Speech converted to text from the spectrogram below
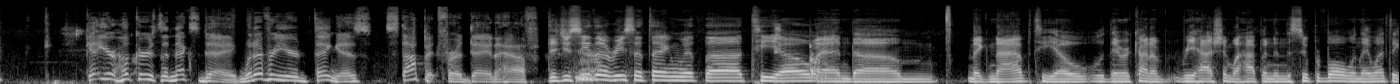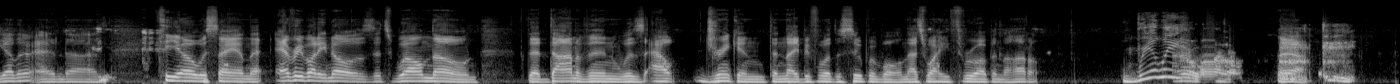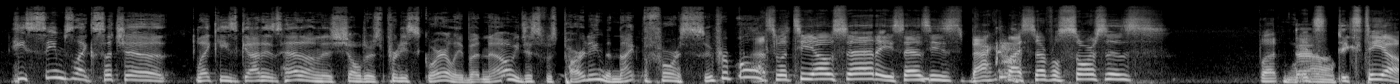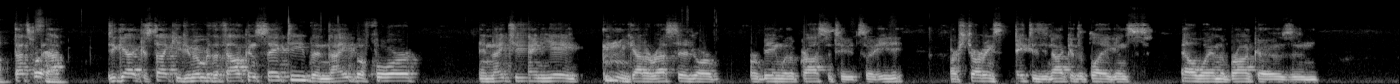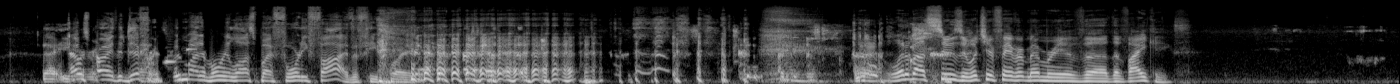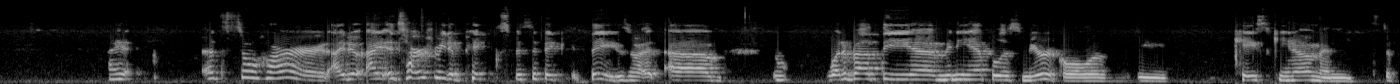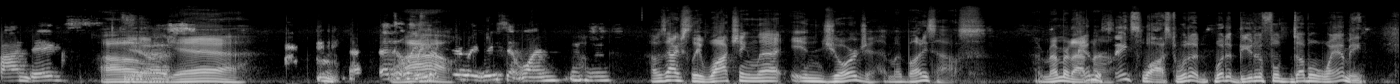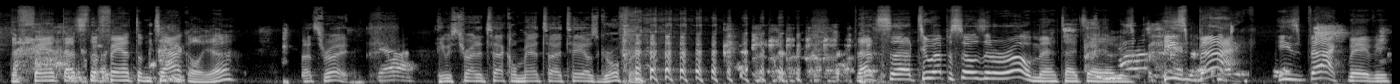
Get your hookers the next day. Whatever your thing is, stop it for a day and a half. Did you see the recent thing with uh, T.O. and um, McNabb, T.O., they were kind of rehashing what happened in the Super Bowl when they went together, and uh, T.O. was saying that everybody knows it's well known that Donovan was out drinking the night before the Super Bowl, and that's why he threw up in the huddle. Really? Oh wow. Yeah. He seems like such a like he's got his head on his shoulders pretty squarely, but no, he just was partying the night before a Super Bowl. That's what T.O. said. He says he's backed by several sources, but That's it's, it's To. That's what So, happened. You got Kostaki. Do you remember the Falcons safety the night before in 1998 got arrested or for being with a prostitute? So he, our starting safety, did not get to play against Elway and the Broncos, and that, That was probably the difference. We might have only lost by 45 if he played. What about Susan? What's your favorite memory of uh, the Vikings? I that's so hard. I do. I, it's hard for me to pick specific things, but um, what about the uh, Minneapolis Miracle of the Case Keenum and Stefon Diggs? Oh, Yes. yeah. That's at least a fairly recent one. hmm I was actually watching that in Georgia at my buddy's house. I remember that and the. Saints lost. What a what a beautiful double whammy. The fan, that's the phantom tackle, yeah? That's right. Yeah. He was trying to tackle Manti Te'o's girlfriend. That's uh, two episodes in a row, man. Titeo. He's, he's back. He's back, baby.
